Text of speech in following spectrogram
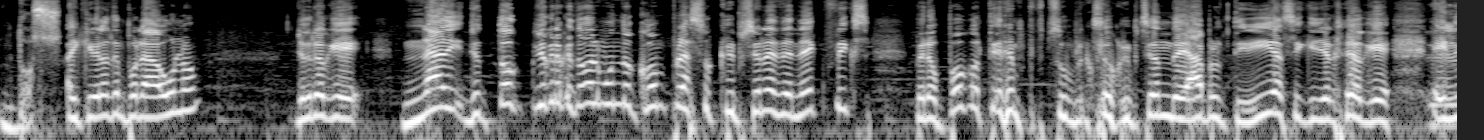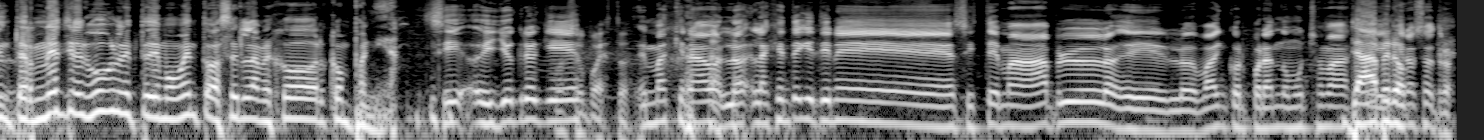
2. Hay que ver la temporada 1. Yo creo que nadie, yo, to- yo creo que todo el mundo compra suscripciones de Netflix, pero pocos tienen su suscripción de Apple TV, así que yo creo que el Internet y el Google en este momento va a ser la mejor compañía. Sí, y yo creo que Por supuesto. es más que nada lo- la gente que tiene sistema Apple eh, lo va incorporando mucho más Ya, que, pero- que nosotros.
